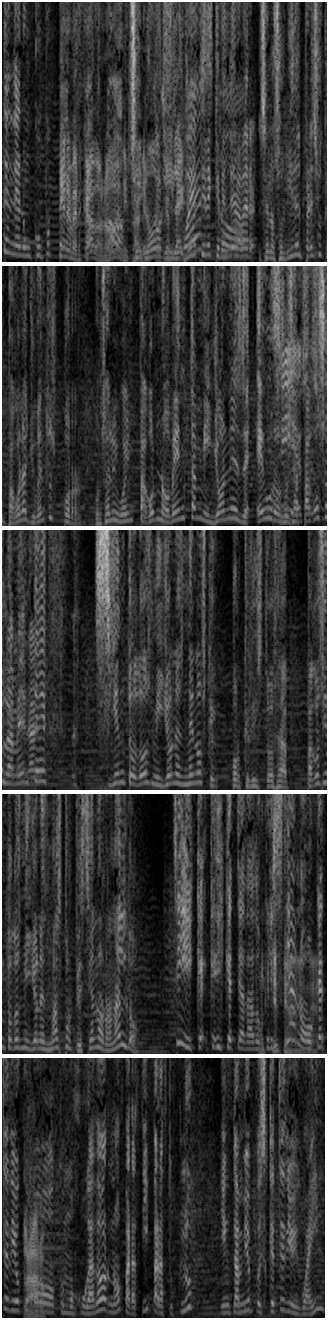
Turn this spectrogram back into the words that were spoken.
tener un cupo Tiene mercado, ¿no? En. Sí, no, y la. Juve tiene que vender. A ver, se nos olvida el precio que pagó la Juventus por Gonzalo Higuaín. Pagó 90 millones de euros. Sí, o sea, pagó solamente 102 millones menos que por Cristo. O sea, pagó 102 millones más por Cristiano Ronaldo. Sí, ¿y qué, qué- y qué te ha dado Muchísimo Cristiano? ¿O qué te dio como, claro. como jugador, ¿no? Para ti, para tu club. Y en cambio, pues, ¿qué te dio Higuaín?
